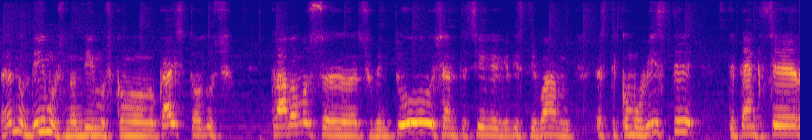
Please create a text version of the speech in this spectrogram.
Eh, non dimos, non dimos con locais todos clavamos a uh, xuventud, xente sigue que diste van, este como viste este ten que ser,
